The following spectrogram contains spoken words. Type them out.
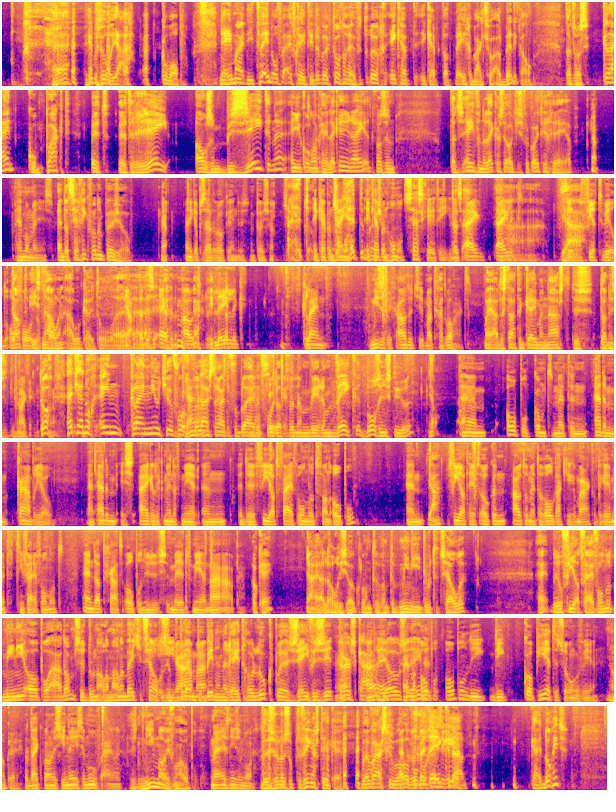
Ik bedoel, ja, kom op. Nee, maar die 205 GT, daar wil ik toch nog even terug. Ik heb, ik heb dat meegemaakt, zo oud ben ik al. Dat was klein, compact, het, het reed als een bezetene. En je kon ook heel lekker in rijden. Het was een, dat is een van de lekkerste autootjes waar ik ooit in gereden heb. Ja, helemaal mee eens. En dat zeg ik van een Peugeot. Ja, en ik heb er zelf ook een, dus een Peugeot. Jij hebt, ik heb een, jij 100, hebt ik heb een 106 GTI. Dat is eigenlijk, eigenlijk ja, virtueel de opvolger Dat is nou een oude keutel. Uh, ja, dat is echt een oud, lelijk, klein, miserig autootje, maar het gaat wel hard. Maar ja, er staat een Cayman naast, dus dan is het niet. Okay. Toch? Heb jij nog één klein nieuwtje voor om de luisteraar te verblijden... voordat we hem weer een week het bos insturen? Ja. Um, Opel komt met een Adam Cabrio. En Adam is eigenlijk min of meer een, de Fiat 500 van Opel. En ja. Fiat heeft ook een auto met een roldakje gemaakt op een gegeven moment, die 500. En dat gaat Opel nu dus min of meer naapen. Oké. Nou ja, logisch ook, want, want de Mini doet hetzelfde. Hè, bedoel, Fiat 500, Mini, Opel, Adam, ze doen allemaal een beetje hetzelfde. Ze ja, plempen maar... binnen een retro look, zeven zitters, ja, cabrio's. Ja, nee, Opel, Opel die, die kopieert het zo ongeveer. Oké. Dat lijkt wel een Chinese move eigenlijk. Dat is niet mooi van Opel. Nee, is niet zo mooi. We zullen ze op de vingers tikken. We waarschuwen Opel nog één keer. Gedaan. Kijk, nog iets?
